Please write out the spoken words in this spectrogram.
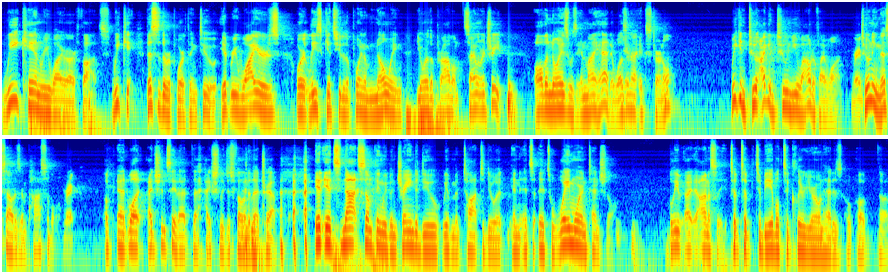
we can rewire our thoughts. We can. This is the rapport thing too. It rewires, or at least gets you to the point of knowing you're the problem. Silent retreat. All the noise was in my head. It wasn't uh, external. We can tune. I can tune you out if I want. Right. Tuning this out is impossible. Right. Okay, and, well, I shouldn't say that. that I actually just fell into that trap. It, it's not something we've been trained to do. We haven't been taught to do it, and it's it's way more intentional. Believe I, honestly, to, to to be able to clear your own head is a, a, a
